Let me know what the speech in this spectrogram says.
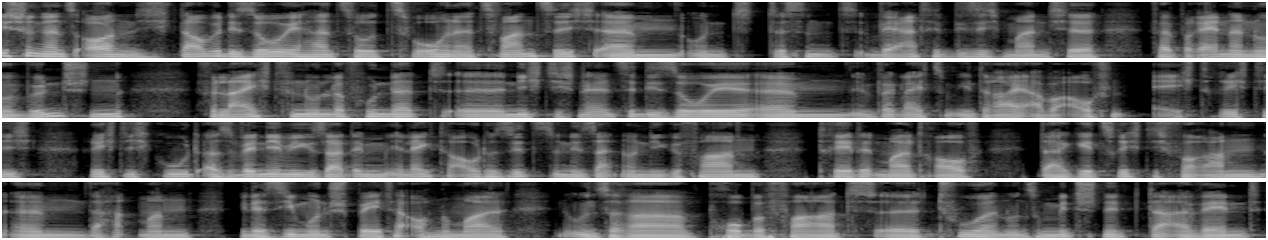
Ist schon ganz ordentlich. Ich glaube, die Zoe hat so 220 ähm, und das sind Werte, die sich manche Verbrenner nur wünschen. Vielleicht von 0 auf 100 äh, nicht die schnellste, die Zoe ähm, im Vergleich zum i3, aber auch schon echt richtig, richtig gut. Also wenn ihr, wie gesagt, im Elektroauto sitzt und ihr seid noch nie gefahren, tretet mal drauf drauf. Da geht's richtig voran. Ähm, da hat man, wie der Simon später auch nochmal in unserer Probefahrt-Tour, äh, in unserem Mitschnitt da erwähnt,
